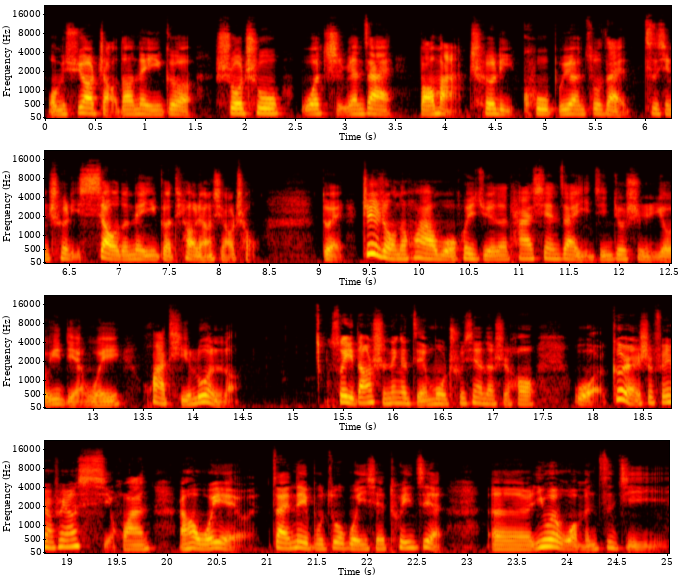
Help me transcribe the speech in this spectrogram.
我们需要找到那一个说出我只愿在宝马车里哭，不愿坐在自行车里笑的那一个跳梁小丑。对这种的话，我会觉得他现在已经就是有一点为话题论了。所以当时那个节目出现的时候，我个人是非常非常喜欢，然后我也在内部做过一些推荐。呃，因为我们自己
